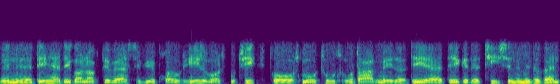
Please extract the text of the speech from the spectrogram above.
Men øh, det her, det er godt nok det værste, vi har prøvet. Hele vores butik på små 1000 kvadratmeter, det er dækket af 10 cm vand.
